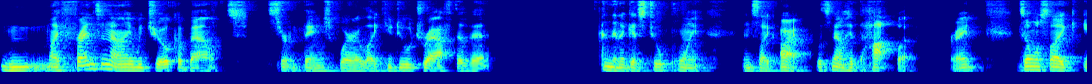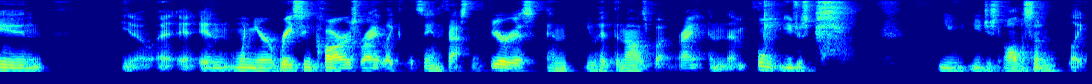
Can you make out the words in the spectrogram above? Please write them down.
my friends and I, we joke about certain things where like you do a draft of it and then it gets to a point and it's like, all right, let's now hit the hot button, right? It's almost like in, you know, in when you're racing cars, right? Like let's say in Fast and Furious and you hit the NOS button, right? And then boom, you just, you, you just all of a sudden like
